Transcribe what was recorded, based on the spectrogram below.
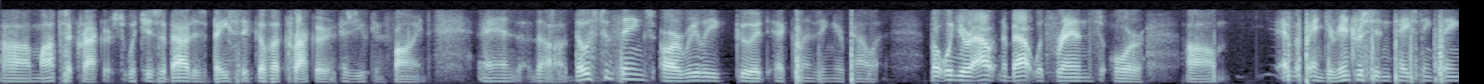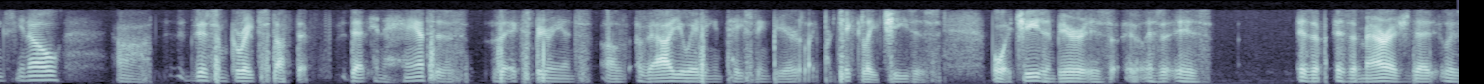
uh, matzo crackers, which is about as basic of a cracker as you can find. And the, those two things are really good at cleansing your palate. But when you're out and about with friends or um, and, and you're interested in tasting things, you know, uh, there's some great stuff that that enhances the experience of evaluating and tasting beer, like particularly cheeses. Boy, cheese and beer is is is is a is a marriage that was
